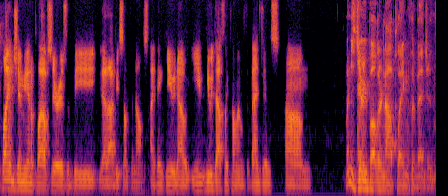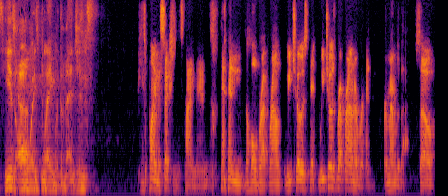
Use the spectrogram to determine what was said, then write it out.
playing Jimmy in a playoff series would be yeah, that'd be something else. I think you know he, he would definitely come in with a vengeance. Um, when is Jimmy Butler not playing with a vengeance? He is always playing with a vengeance. He's playing the Sixers this time, man, and the whole Brett Brown. We chose him, we chose Brett Brown over him. Remember that. So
